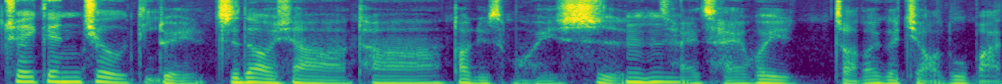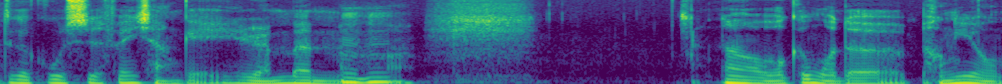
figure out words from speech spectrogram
追根究底，对，知道一下他到底怎么回事，才才会找到一个角度把这个故事分享给人们嘛。那我跟我的朋友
